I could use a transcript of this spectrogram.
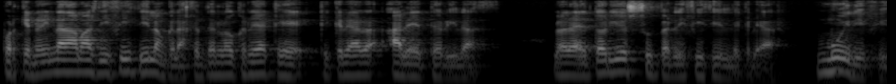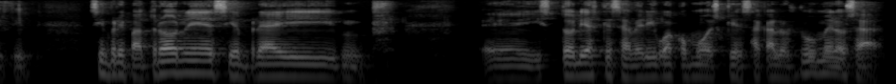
Porque no hay nada más difícil, aunque la gente no lo crea, que, crear aleatoriedad. Lo aleatorio es súper difícil de crear, muy difícil. Siempre hay patrones, siempre hay eh, historias que se averigua cómo es que sacan los números. O sea,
